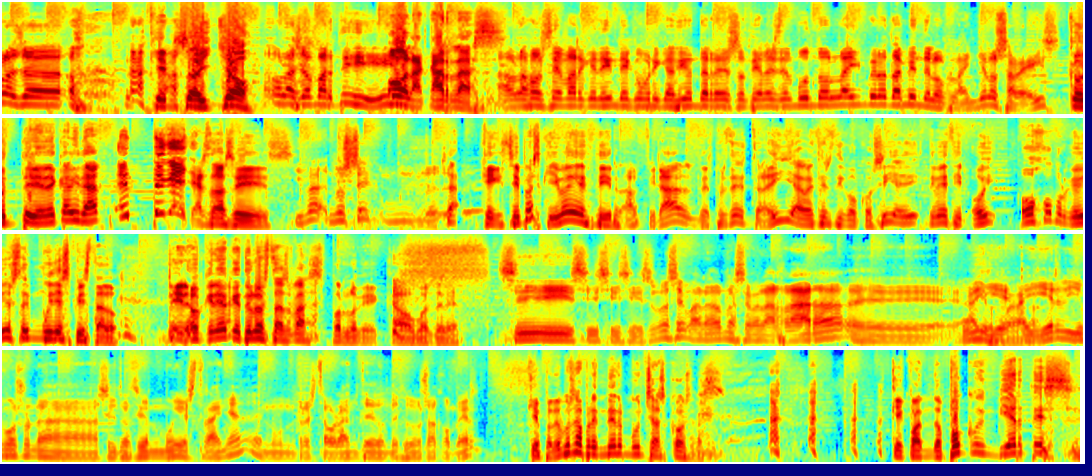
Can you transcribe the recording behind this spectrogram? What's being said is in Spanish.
Hola, Jo- ¿Quién soy yo? Hola, Joan Martí. Hola, Carlas. Hablamos de marketing, de comunicación, de redes sociales del mundo online, pero también del offline, ya lo sabéis. Contenido de calidad en pequeñas dosis. Iba, no sé. mm, O sea, que sepas que iba a decir al final, después de entradilla, a veces digo cosilla, te iba a decir, hoy, ojo, porque hoy estoy muy despistado. Pero creo que tú lo estás más, por lo que acabamos de ver. Sí, sí, sí, sí. Es una semana, una semana rara. Eh, ayer, rara. ayer vimos una situación muy extraña en un restaurante donde fuimos a comer. Que podemos aprender muchas cosas. que cuando poco inviertes,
